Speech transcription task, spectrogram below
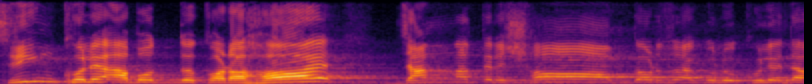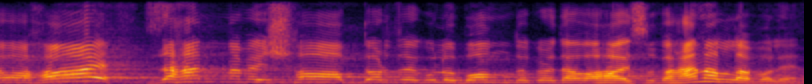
শৃঙ্খলে আবদ্ধ করা হয় জান্নাতের সব দরজাগুলো খুলে দেওয়া হয় জাহান জাহান্নামের সব দরজাগুলো বন্ধ করে দেওয়া হয় সুবাহান আল্লাহ বলেন।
